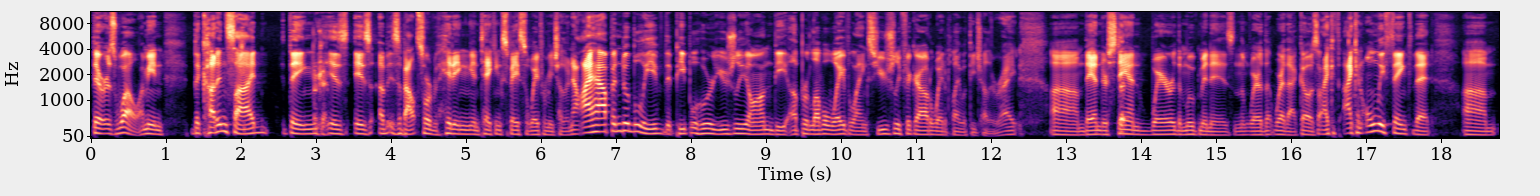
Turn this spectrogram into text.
there as well. I mean, the cut inside thing Okay. is is uh, is about sort of hitting and taking space away from each other. Now, I happen to believe that people who are usually on the upper level wavelengths usually figure out a way to play with each other, right? Um, they understand where the movement is and then where that where that goes. I can, I can only think that um,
